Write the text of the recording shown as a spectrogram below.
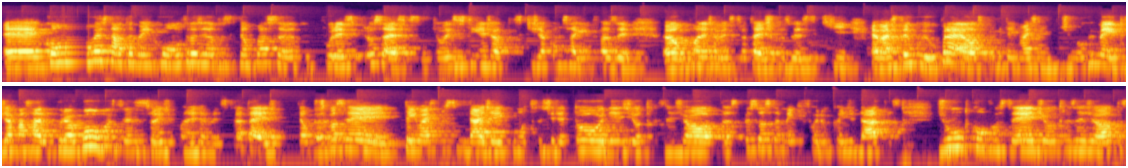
é conversar também com outras EJs que estão passando por esse processo. Assim. Então, existem EJs que já conseguem fazer uh, um planejamento estratégico, às vezes, que é mais tranquilo para elas, porque tem mais tempo de movimento, já passaram por algumas transições de planejamento estratégico. Então, se você tem mais proximidade aí com outros diretores de outras EJs, pessoas também que foram candidatas junto com você, de outras EJs.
